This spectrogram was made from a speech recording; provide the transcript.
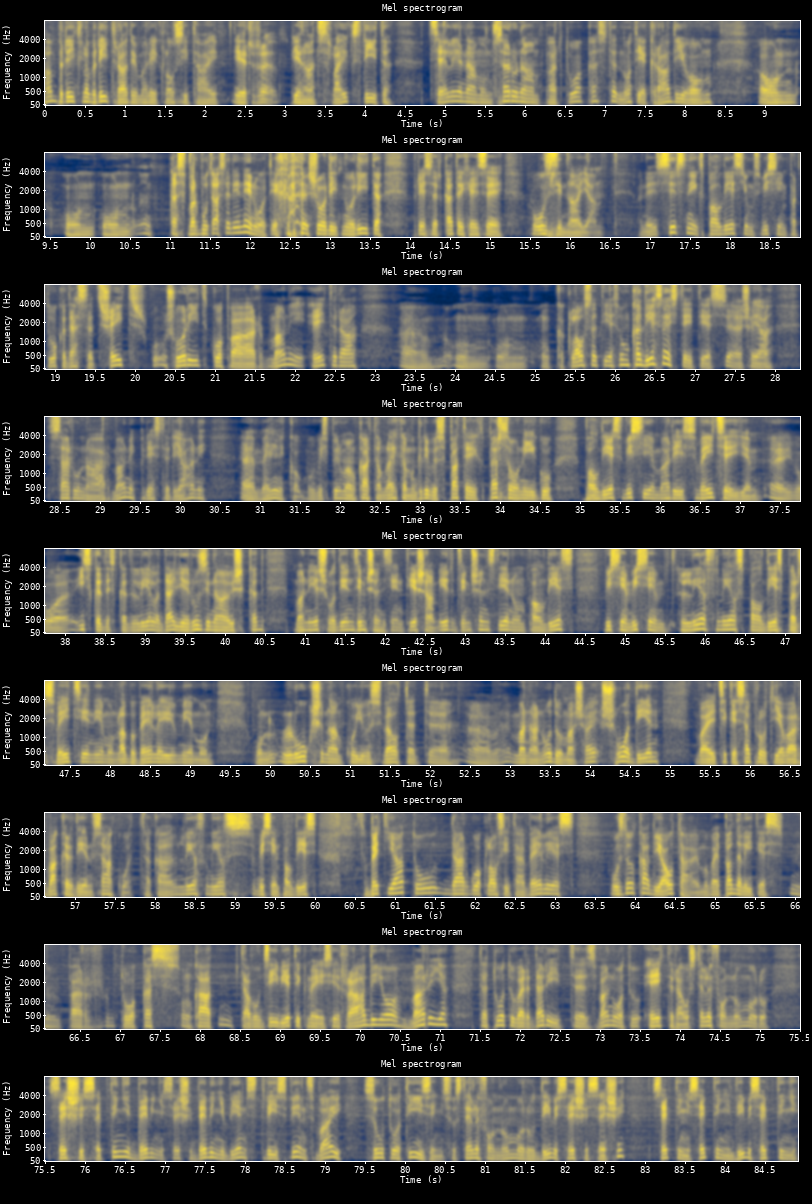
Labrīt, labrīt, rādījumā arī klausītāji. Ir eh, pienācis laiks rīta cēlienām un sarunām par to, kas tad notiek radio un, un, un, un kas varbūt tās arī nenotiek. Šorīt no rīta priesteru katehēzē uzzinājām. Sirsnīgs paldies jums visiem par to, ka esat šeit šorīt kopā ar mani ēterā um, un, un, un ka klausaties un kad iesaistīties eh, šajā sarunā ar mani, priesteri Jāni eh, Meļņikovu. Vispirmām kārtām laikam gribas pateikt personīgu paldies visiem arī sveicējiem, eh, jo izskatās, ka liela daļa ir uzzinājuši, kad man ir šodien dzimšanas diena. Tiešām ir dzimšanas diena un paldies visiem, visiem liels, liels paldies par sveicieniem un labu vēlējumiem un, un lūkšanām, ko jūs veltat uh, manā nodomā šai, šodien, vai cik es saprotu, jau ar vakardienu sākot. Tā kā liels, liels visiem paldies. Bet, ja tu, dārgo klausītāju, vēlies uzdot kādu jautājumu vai padalīties par to, kas un kā tavu dzīvi ietekmējis ir radio Marija, tad to tu vari darīt zvanotu ēterā uz telefonu numuru 679 691 31 vai sūtot īziņas uz telefonu numuru 266 77 27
